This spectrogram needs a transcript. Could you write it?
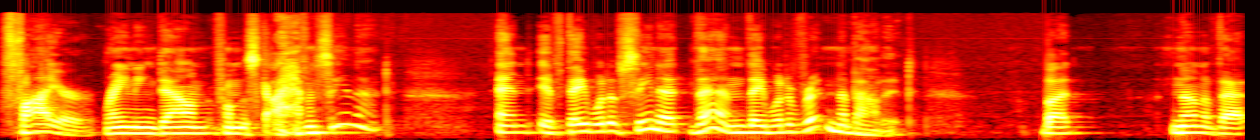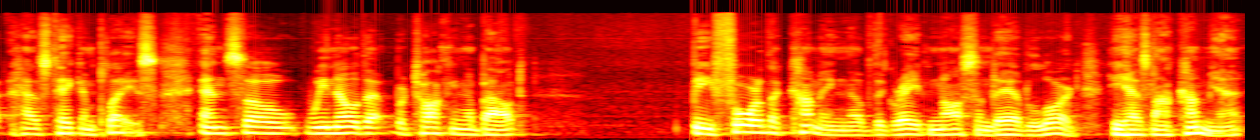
fire raining down from the sky. I haven't seen that. And if they would have seen it then, they would have written about it. But none of that has taken place. And so we know that we're talking about before the coming of the great and awesome day of the Lord. He has not come yet.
